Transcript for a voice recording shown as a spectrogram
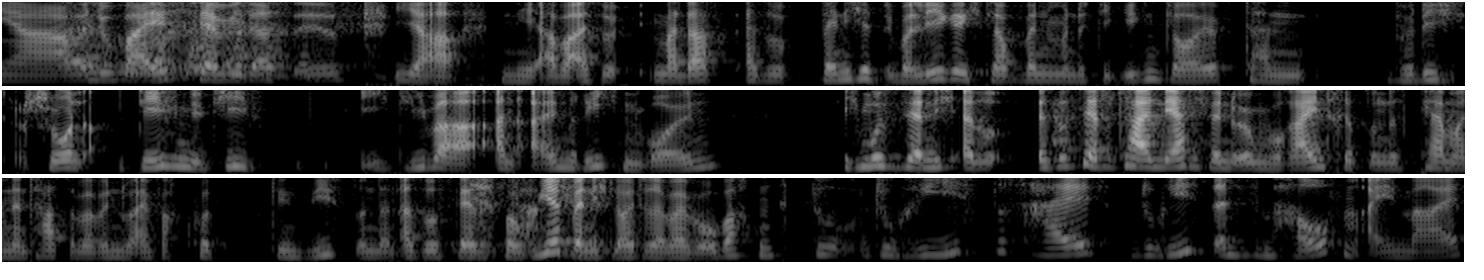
Ja, aber du weißt ja, wie das ist. Ja, nee, aber also, man darf, also, wenn ich jetzt überlege, ich glaube, wenn man durch die Gegend läuft, dann würde ich schon definitiv lieber an allen riechen wollen. Ich muss es ja nicht, also es ist ja total nervig, wenn du irgendwo reintrittst und es permanent hast, aber wenn du einfach kurz den siehst und dann, also es wäre super weird, wenn ich Leute dabei beobachten. Du, du riechst es halt, du riechst an diesem Haufen einmal.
